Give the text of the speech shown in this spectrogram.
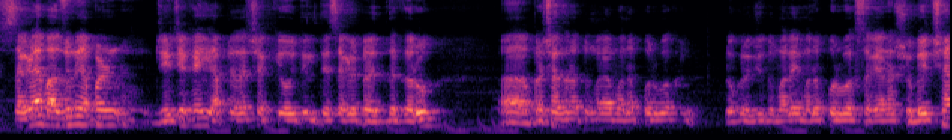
सगळ्या बाजूने आपण जे जे काही आपल्याला शक्य होतील ते सगळे प्रयत्न करू. अं, प्रशांतराव तुम्हाला मनपूर्वक लोकरीची तुम्हालाही मनपूर्वक सगळ्यांना शुभेच्छा.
